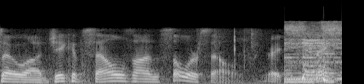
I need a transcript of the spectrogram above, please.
So, uh, Jacob sells on solar cells. Right. Thanks.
